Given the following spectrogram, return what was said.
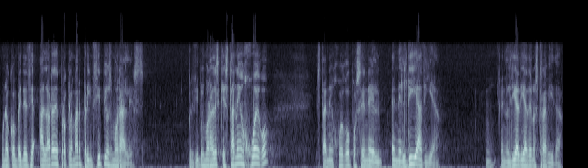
una competencia a la hora de proclamar principios morales. Principios morales que están en juego, están en juego pues en el, en el día a día, en el día a día de nuestra vida.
